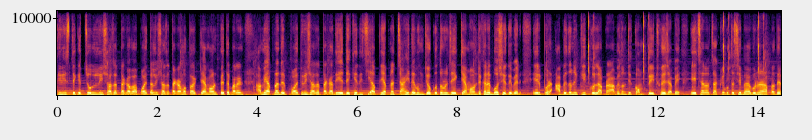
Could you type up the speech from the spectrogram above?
তিরিশ থেকে চল্লিশ হাজার টাকা বা পঁয়তাল্লিশ হাজার টাকার মতো একটি অ্যামাউন্ট পেতে পারেন। আমি আপনাদের পঁয়ত্রিশ হাজার টাকা দিয়ে দেখে দিচ্ছি। আপনি আপনার চাহিদা এবং যোগ্যতা অনুযায়ী একটি অ্যামাউন্ট এখানে বসিয়ে দেবেন। এরপর আবেদনে ক্লিক করলে আপনার আবেদনটি কমপ্লিট হয়ে যাবে। এছাড়াও চাকরি প্রত্যাশী ভাই বোনেরা, আপনাদের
